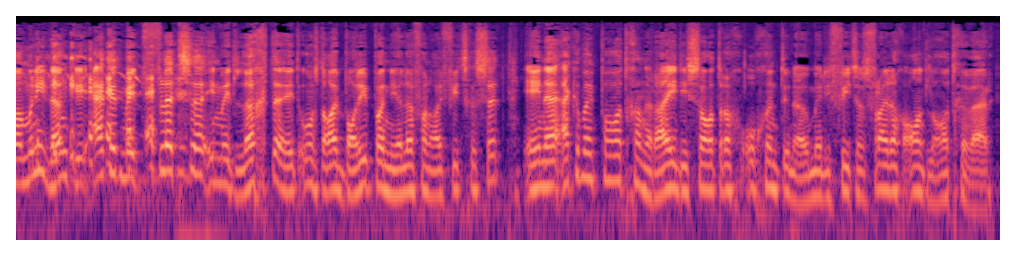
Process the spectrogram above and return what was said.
maar moenie dink ek het met flitsse en met ligte het ons daai bodypanele van daai fiets gesit en uh, ek het my pa het gaan ry die Saterdagoggend toe nou met die fiets. Ons Vrydag aand laat gewerk.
